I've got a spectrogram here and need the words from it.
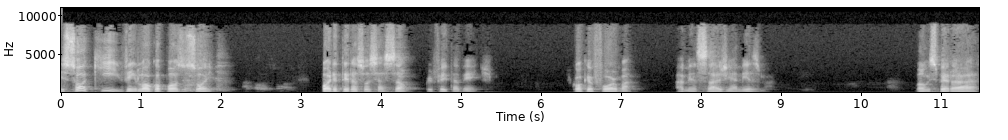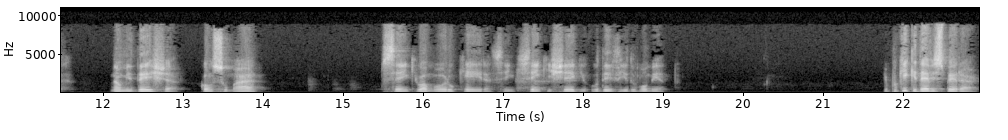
E só aqui vem logo após o sonho. Pode ter associação, perfeitamente. De qualquer forma, a mensagem é a mesma. Vamos esperar, não me deixa consumar sem que o amor o queira, sem, sem que chegue o devido momento. E por que, que deve esperar?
